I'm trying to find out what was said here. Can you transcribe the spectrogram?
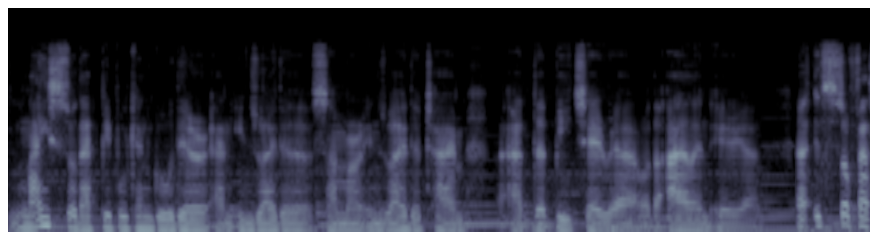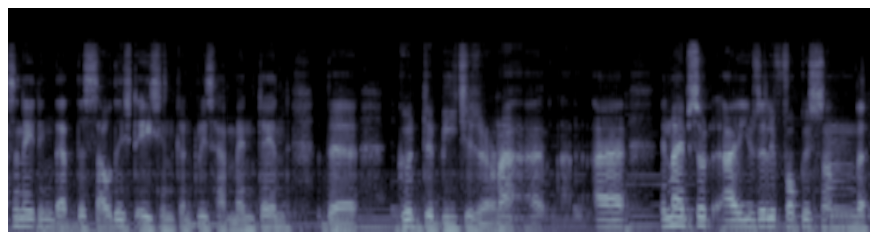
nice so that people can go there and enjoy the summer enjoy the time at the beach area or the island area uh, it's so fascinating that the Southeast Asian countries have maintained the good beaches around. Uh, uh, uh, in my episode, I usually focus on the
